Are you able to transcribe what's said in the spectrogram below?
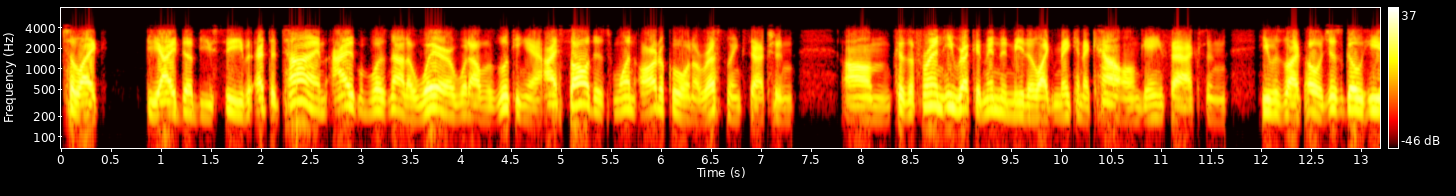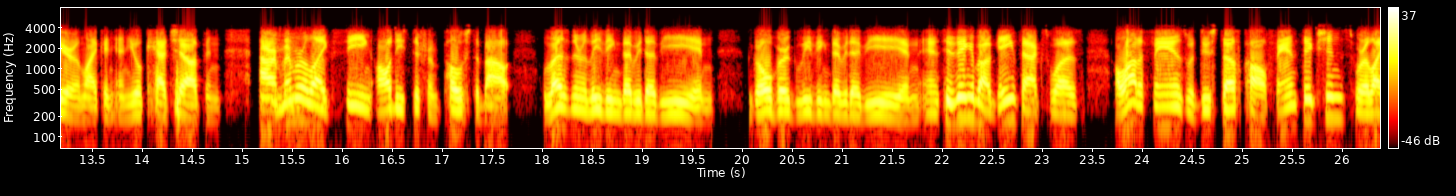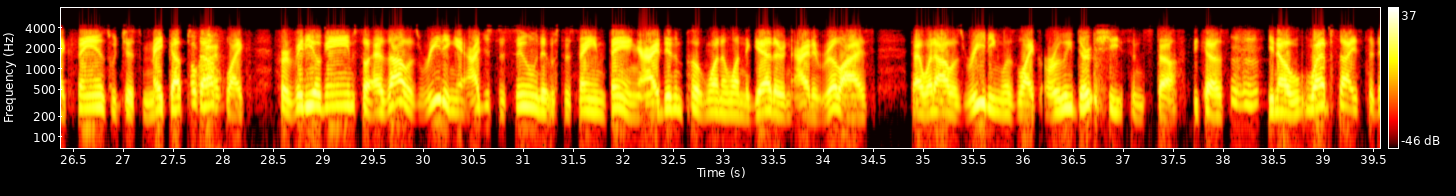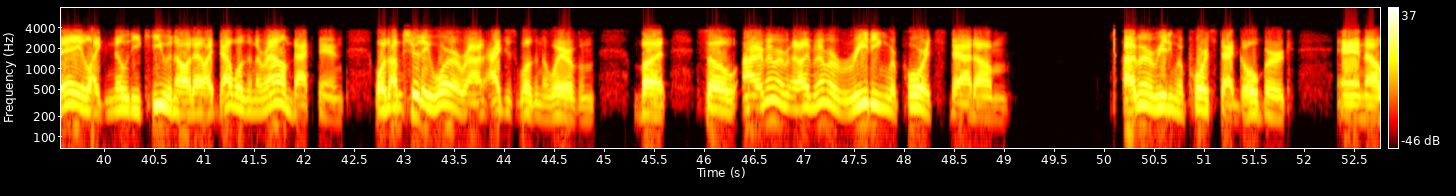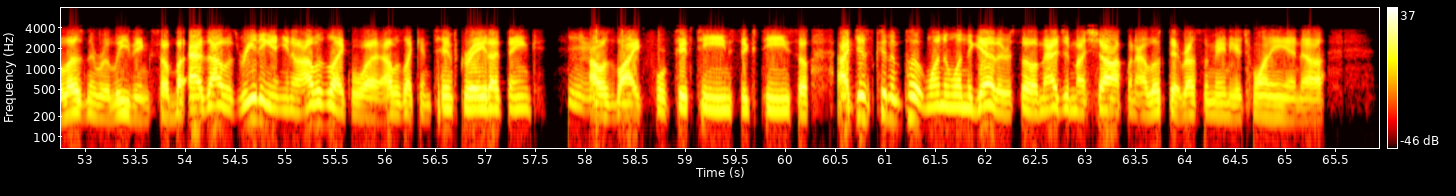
to like the IWC. But at the time, I was not aware of what I was looking at. I saw this one article in a wrestling section because a friend he recommended me to like make an account on GameFAQs, and he was like, "Oh, just go here and like and, and you'll catch up." And I remember like seeing all these different posts about Lesnar leaving WWE and Goldberg leaving WWE, and and see, the thing about GameFAQs was a lot of fans would do stuff called fan fictions, where like fans would just make up Okay. stuff like for video games. So as I was reading it, I just assumed it was the same thing. I didn't put one and one together, and I didn't realize that what I was reading was like early dirt sheets and stuff because Mhm. you know websites today like No DQ and all that like that wasn't around back then. Well, I'm sure they were around. I just wasn't aware of them. But so I remember I remember reading reports that um I remember reading reports that Goldberg and uh Lesnar were leaving. So but as I was reading it, you know, I was like what? I was like in 10th grade, I think. Mhm. I was like four, 15, 16, so I just couldn't put one and one together. So imagine my shock when I looked at WrestleMania 20 and uh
